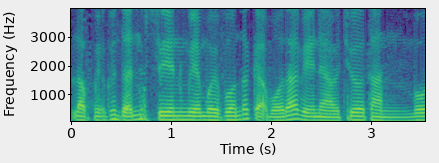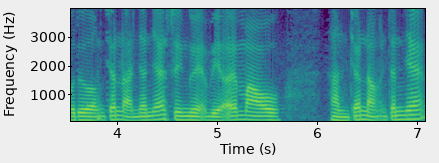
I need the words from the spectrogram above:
lập nguyện khuyên tĩnh xin nguyện mười phương tất cả bồ tát vị nào chưa thành vô thường chân đẳng chân giác, xin nguyện vị ấy mau thành chân đẳng chân giác.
